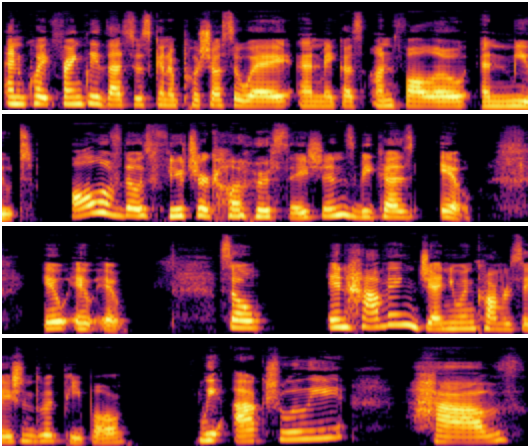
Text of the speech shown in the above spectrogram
And quite frankly, that's just going to push us away and make us unfollow and mute all of those future conversations because ew, ew, ew, ew. So, in having genuine conversations with people, we actually have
